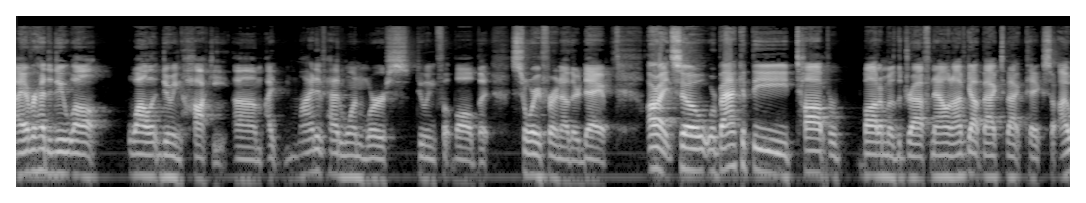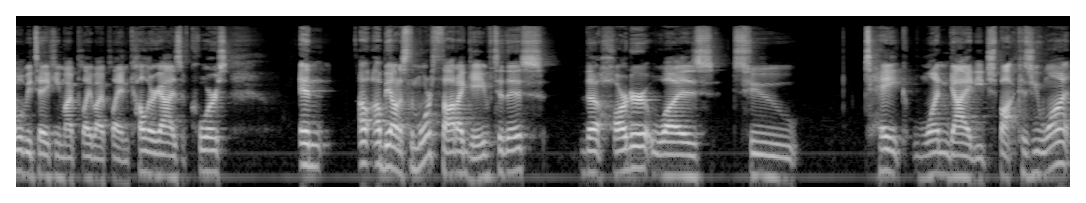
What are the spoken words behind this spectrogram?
I ever had to do while while doing hockey. Um, I might have had one worse doing football, but story for another day. All right, so we're back at the top or bottom of the draft now, and I've got back to back picks. So I will be taking my play by play and color guys, of course. And I'll, I'll, be honest, the more thought I gave to this, the harder it was to take one guy at each spot because you want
